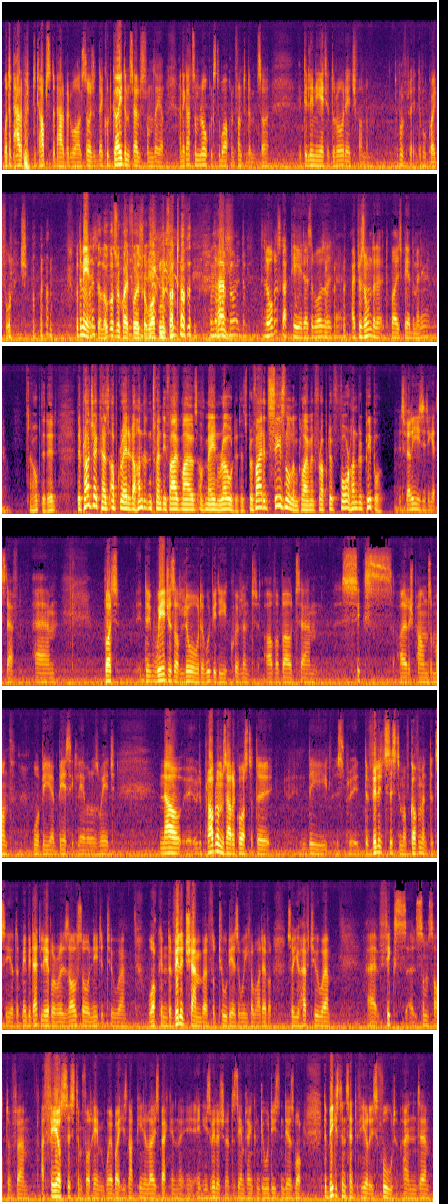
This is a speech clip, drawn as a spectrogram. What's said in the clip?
With the parapet, the tops of the parapet walls, so they could guide themselves from there, and they got some locals to walk in front of them. So it delineated the road edge for them. They were, they were quite foolish. but they made I think it. the locals were quite foolish for walking in front of them. Well, the, Um, the, the locals got paid, I suppose. I, I presume that the boys paid them anyway. I hope they did. The project has upgraded 125 miles of main road. It has provided seasonal employment for up to 400 people. It's very easy to get staff. Um, but the wages are low. That would be the equivalent of about um, six Irish pounds a month would be a basic labourer's wage. Now, uh, the problems are, of course, that the the the village system of government that's here that maybe that labourer is also needed to um, work in the village shamba for two days a week or whatever. So you have to um, uh, fix uh, some sort of um, a fair system for him, whereby he's not penalised back in, in in his village and at the same time can do a decent day's work. The biggest incentive here is food, and um,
